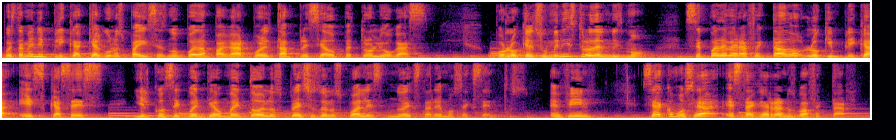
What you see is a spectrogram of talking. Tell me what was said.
pues también implica que algunos países no puedan pagar por el tan preciado petróleo o gas, por lo que el suministro del mismo se puede ver afectado, lo que implica escasez y el consecuente aumento de los precios de los cuales no estaremos exentos. En fin, sea como sea, esta guerra nos va a afectar,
